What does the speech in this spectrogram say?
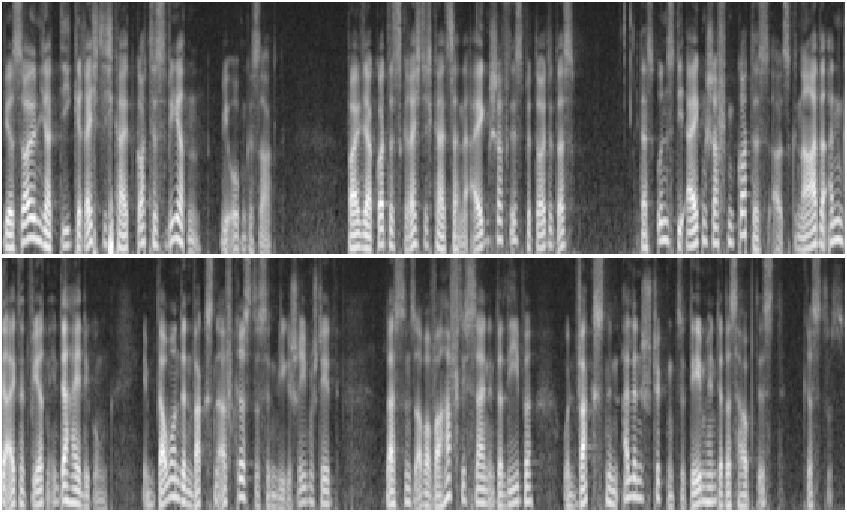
Wir sollen ja die Gerechtigkeit Gottes werden, wie oben gesagt. Weil ja Gottes Gerechtigkeit seine Eigenschaft ist, bedeutet das, dass uns die Eigenschaften Gottes aus Gnade angeeignet werden in der Heiligung, im dauernden Wachsen auf Christus hin, wie geschrieben steht, lasst uns aber wahrhaftig sein in der Liebe und wachsen in allen Stücken zu dem hin, der das Haupt ist, Christus.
